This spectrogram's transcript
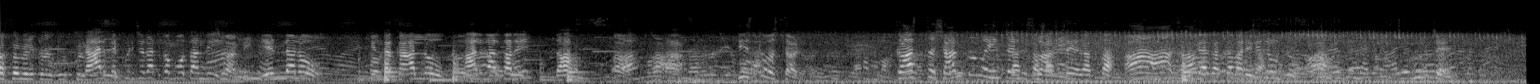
రాష్ట్రం మీరు ఇక్కడ కూర్చుని నాలుక పిడిచిగట్టుకపోతుంది ఎండలో కింద కాళ్ళు కాలు కాలుతాయి దాహం తీసుకువస్తాడు. కాస్త శాంతం వహించండి స్వామి. ఉంటుంది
